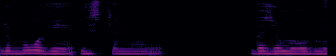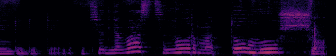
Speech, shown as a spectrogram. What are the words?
любові істинної, безумовної до дитини. І це для вас це норма, тому що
